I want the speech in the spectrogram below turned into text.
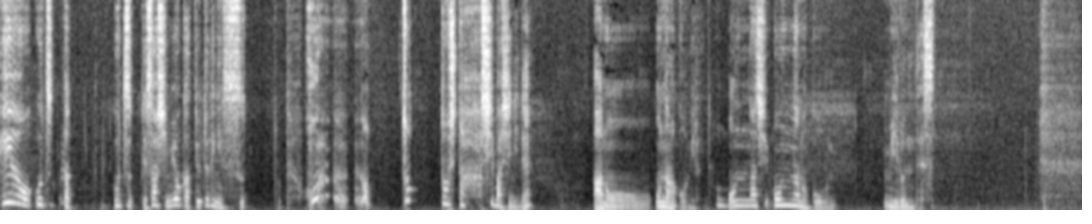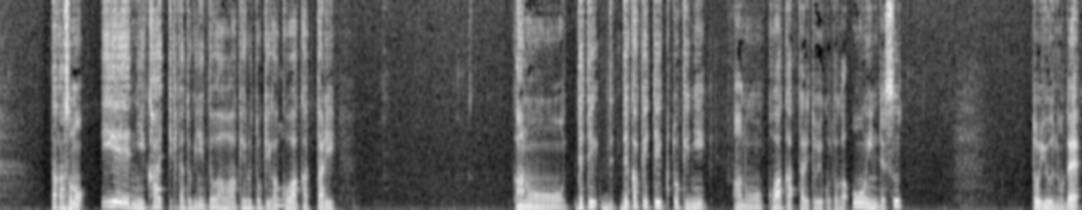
部屋を映った、映ってさしてみようかっていう時にスッと、ほんのちょっとした端々にね、あのー女の子を見る。同じ女の子を見るんです。だからその、家に帰ってきた時にドアを開ける時が怖かったり、あのー、出て、で出かけていく時に、あのー怖かったりということが多いんです。というので、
